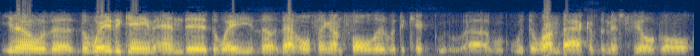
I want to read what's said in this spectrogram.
You know the the way the game ended, the way the, that whole thing unfolded with the kick, uh, with the run back of the missed field goal,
